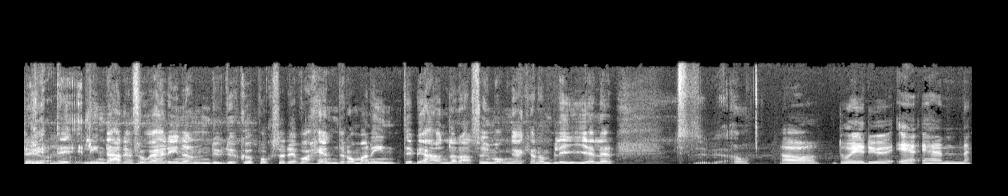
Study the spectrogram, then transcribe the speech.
De. Li- eh, Linda hade en fråga här innan du dök upp också. Det. Vad händer om man inte behandlar? Alltså hur många kan de bli? Eller, ja. Ja, då är det ju e- en,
